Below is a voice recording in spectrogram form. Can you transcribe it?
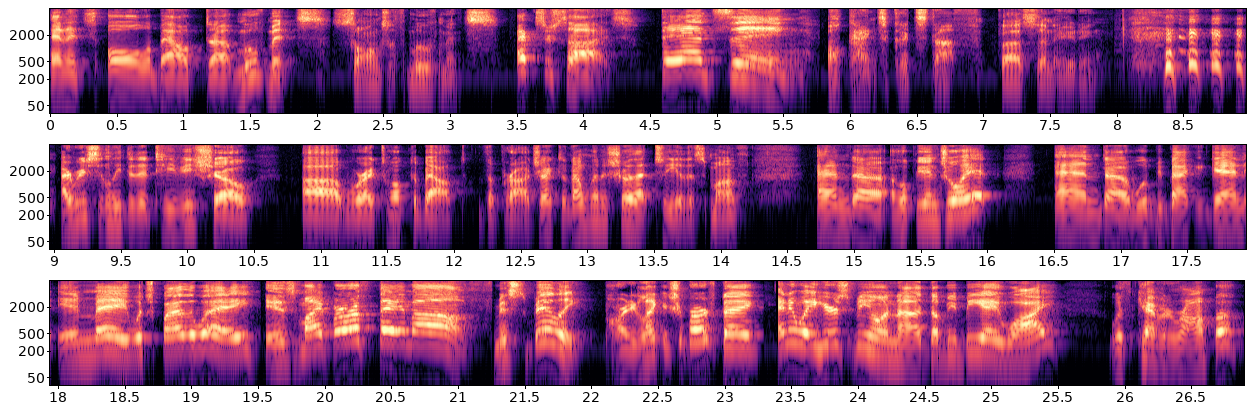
And it's all about uh, movements, songs with movements, exercise, dancing, all kinds of good stuff. Fascinating. I recently did a TV show uh, where I talked about the project, and I'm going to show that to you this month. And uh, I hope you enjoy it. And uh, we'll be back again in May, which, by the way, is my birthday month. Mr. Billy, party like it's your birthday. Anyway, here's me on uh, WBAY with Kevin Rompa.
